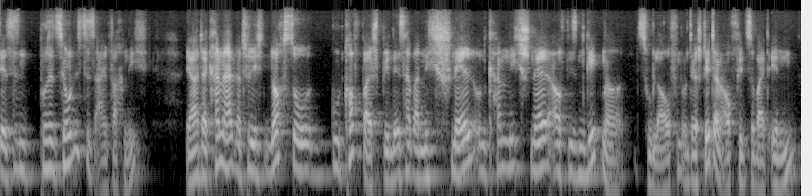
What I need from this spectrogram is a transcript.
dessen Position ist es einfach nicht. Ja, der kann halt natürlich noch so gut Kopfball spielen, der ist aber nicht schnell und kann nicht schnell auf diesen Gegner zulaufen und der steht dann auch viel zu weit innen.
